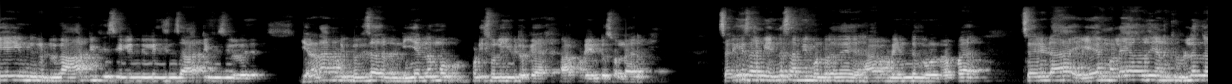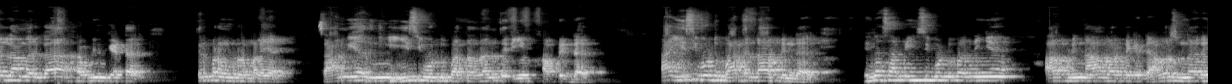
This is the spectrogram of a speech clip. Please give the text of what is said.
ஏஐன்னு இருக்கான். ஆர்டிபிஷியல் இன்டெலிஜென்ஸ் ஆர்டிபிஷியல் என்னடா அப்படி பெருசா நீ என்னமோ இப்படி சொல்லிக்கிட்டு இருக்க? அப்படின்ட்டு சொன்னாரு. சரிங்க சாமி என்ன சாமி பண்றது? அப்படின்ட்டு சொல்றப்ப சரிடா ஏன் மலையாவது எனக்கு வில்லங்கம் இல்லாம இருக்கா? அப்படின்னு கேட்டார். திருப்பரங்குன்ற மலைய. சாமியே அது நீங்க ஈஸி போட்டு பார்த்தாதான் தெரியும் அப்படின்றாரு. ஆஹ் ஈஸி போட்டு பார்த்தேன்டா அப்படின்றாரு. என்ன சாமி ஈஸி போட்டு பார்த்தீங்க? அப்படின்னு நான் அவர்கிட்ட கேட்டேன். அவர் சொன்னாரு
